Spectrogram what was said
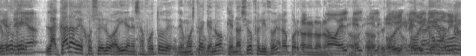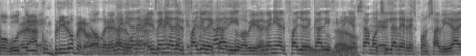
yo creo tenía- que la cara de José Lu ahí en esa foto de- demuestra que no, que no ha sido feliz hoy. Claro, porque No, no, no. no, él, él, él- Hoy, venía- como dijo Guti, Ha cumplido, pero. No, pero él venía, él venía del fallo de Cádiz, todavía, él venía del fallo de Cádiz claro. y tenía esa mochila de responsabilidad,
